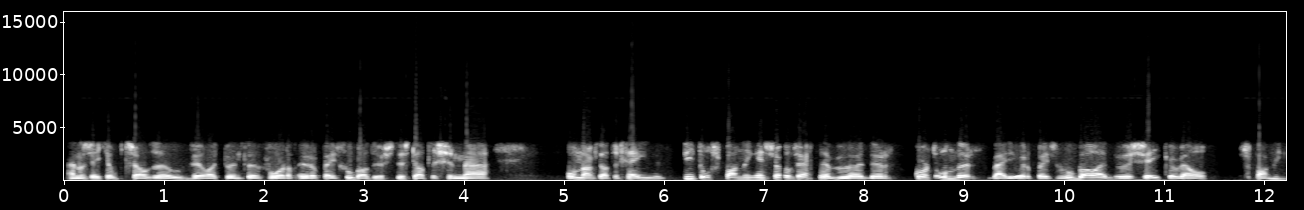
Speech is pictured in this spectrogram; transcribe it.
En dan zit je op hetzelfde hoeveelheid punten voor dat Europees voetbal dus. Dus dat is een. Uh, ondanks dat er geen titelspanning is, zo gezegd, hebben we er kort onder bij die Europese voetbal hebben we zeker wel spanning.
